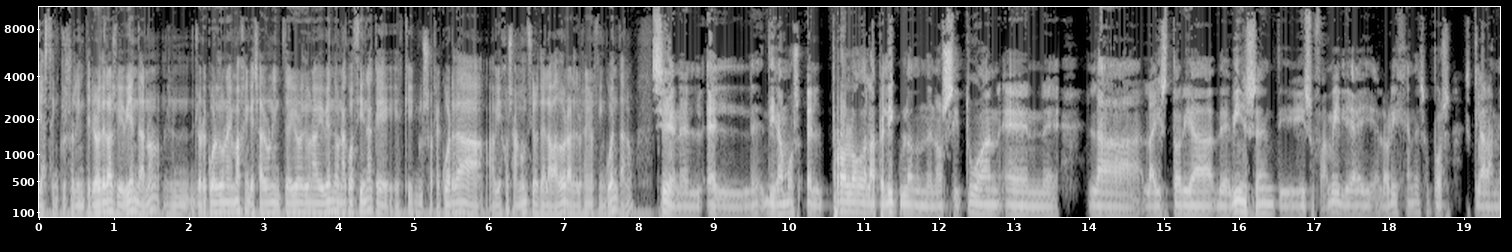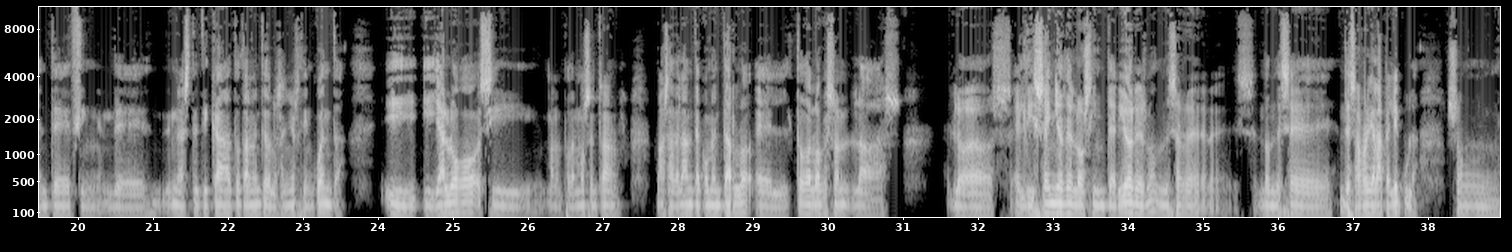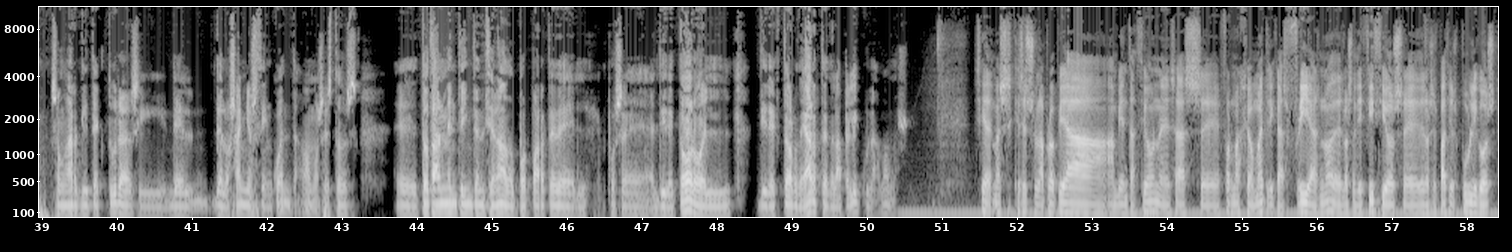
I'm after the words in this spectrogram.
hasta incluso el interior de las viviendas, ¿no? Yo recuerdo una imagen que sale en un interior de una vivienda, una cocina, que es que incluso recuerda a, viejos anuncios de lavadoras de los años 50, ¿no? Sí, en el, digamos, el prólogo de la película donde nos sitúan en eh, la, la, historia de Vincent y, su familia y el origen de eso, pues es claramente de una estética totalmente de los años 50. Y, y ya luego, si, bueno, podemos entrar más adelante a comentarlo, el, todo lo que son las, los, el diseño de los interiores, ¿no? Donde se, donde se desarrolla la película. Son, son arquitecturas y de, de los años 50. Vamos, esto es eh, totalmente intencionado por parte del, pues, eh, el director o el director de arte de la película, vamos. Sí, además es que es eso, la propia ambientación, esas eh, formas geométricas frías ¿no? de los edificios, eh, de los espacios públicos,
